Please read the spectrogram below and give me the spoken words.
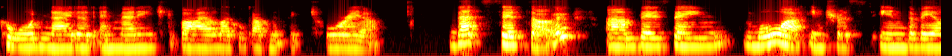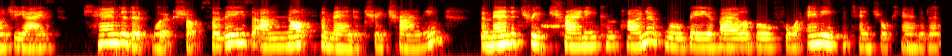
coordinated and managed via local government Victoria. That said, though, um, there's been more interest in the VLGA's candidate workshops. So these are not the mandatory training. The mandatory training component will be available for any potential candidate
